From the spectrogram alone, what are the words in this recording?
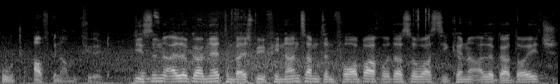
gut aufgenommen fühlt. Die sind alle gar nett, zum Beispiel Finanzamt in Vorbach oder sowas, die können alle gar Deutsch.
